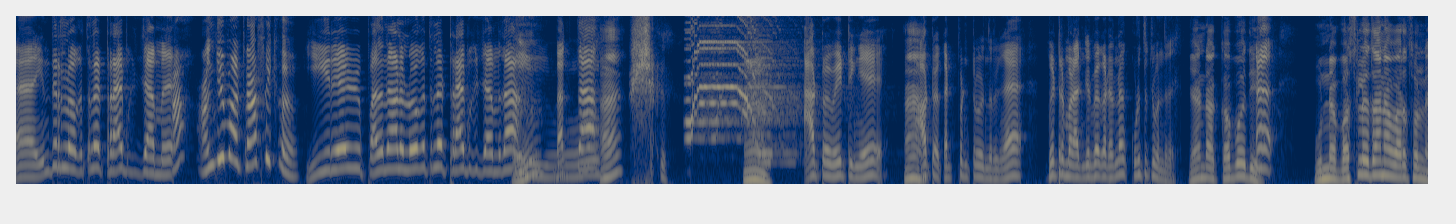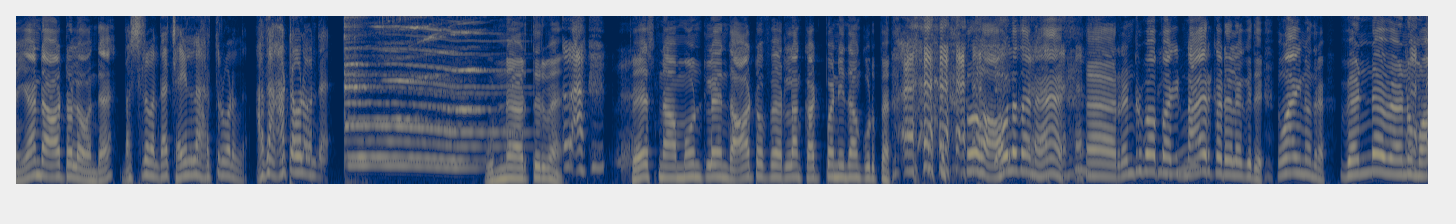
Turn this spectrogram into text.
ஆ, இந்திரலோகத்துல டிராபிக் ஜாமு அங்கேயுமா டிராபிக் ஈரேழு பதினாலு லோகத்துல டிராபிக் ஜாம் தான். பக்தா. ஆட்டோ வெயிட்டிங்கு. ஆட்டோ கட் பண்ணிட்டு வந்துருங்க. மீட்டர் மேல அஞ்சு ரூபாய் கடனை கொடுத்துட்டு வந்துரு. ஏன்டா கபோதி? உன்னை பஸ்ல தானே வர சொன்னேன். ஏன்டா ஆட்டோல வந்த? பஸ்ல வந்தா செயின்ல அறுத்துருவானுங்க. அதான் ஆட்டோவில் வந்தேன். உன்னை அறுத்துருவேன். பேசின அமௌண்ட்ல இந்த ஆட்டோ ஃபேர்லாம் கட் பண்ணி தான் கொடுப்பேன். ஓ அவ்வளோதானே ரெண்டு ரூபாய் பாக்கெட் நாயர் கடையில் இருக்குது. வாங்கிட்டு வந்துடுறேன் வெண்ணெய் வேணுமா?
